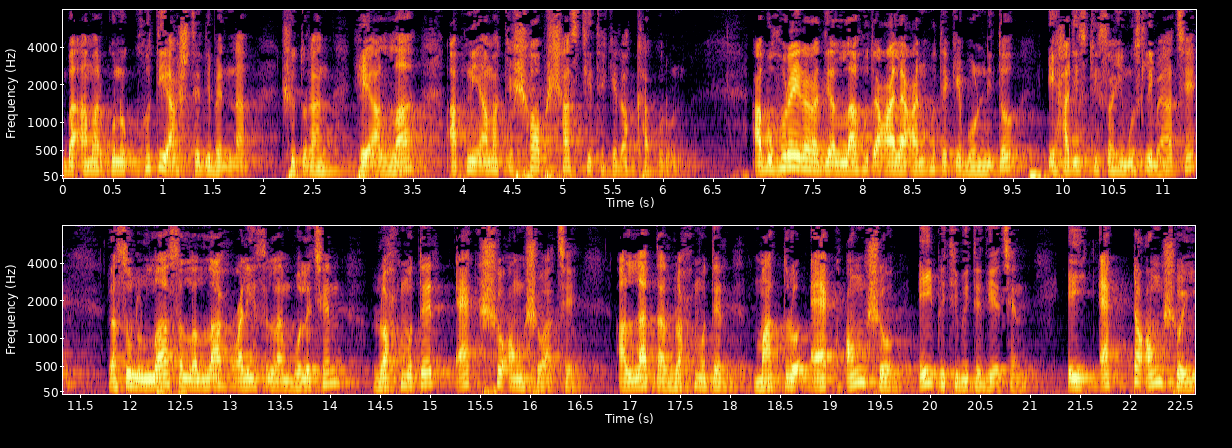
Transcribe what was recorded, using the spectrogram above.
বা আমার কোনো ক্ষতি আসতে দিবেন না। সুতরাং, হে আল্লাহ, আপনি আমাকে সব শাস্তি থেকে রক্ষা করুন। আবু হরাইরা রাজি আল্লাহ আলা আনহু থেকে বর্ণিত এই হাদিসটি সহি মুসলিমে আছে। রাসুল্লাহ সাল্লাহ আলি সাল্লাম বলেছেন, রহমতের একশো অংশ আছে। আল্লাহ তার রহমতের মাত্র এক অংশ এই পৃথিবীতে দিয়েছেন। এই একটা অংশই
